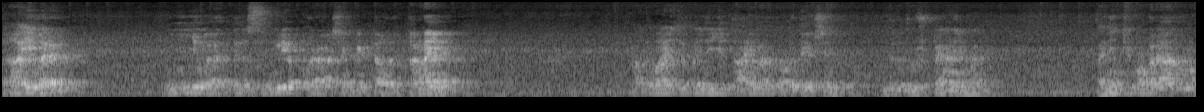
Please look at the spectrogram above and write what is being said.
തായ് മരം കുഞ്ഞു മരത്തിന് സൂര്യപ്രകാശം കിട്ടാതെ തടയും അത് വായിച്ചപ്പോൾ എനിക്ക് തായ് മരത്തോട് ദേഷ്യം. ഇതൊരു ദുഷ്ടയാണ് ഈ മരം. തനിക്ക് വളരാനുള്ള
